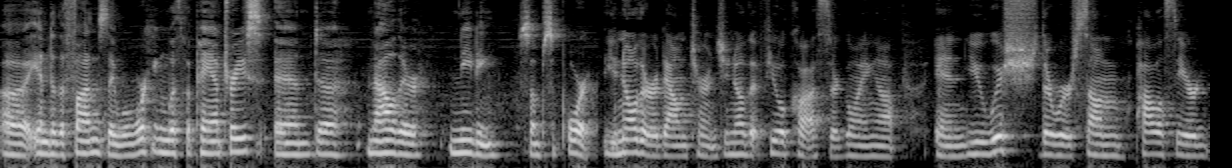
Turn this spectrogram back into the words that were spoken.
uh, into the funds, they were working with the pantries, and uh, now they're needing some support. You know there are downturns, you know that fuel costs are going up, and you wish there were some policy or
